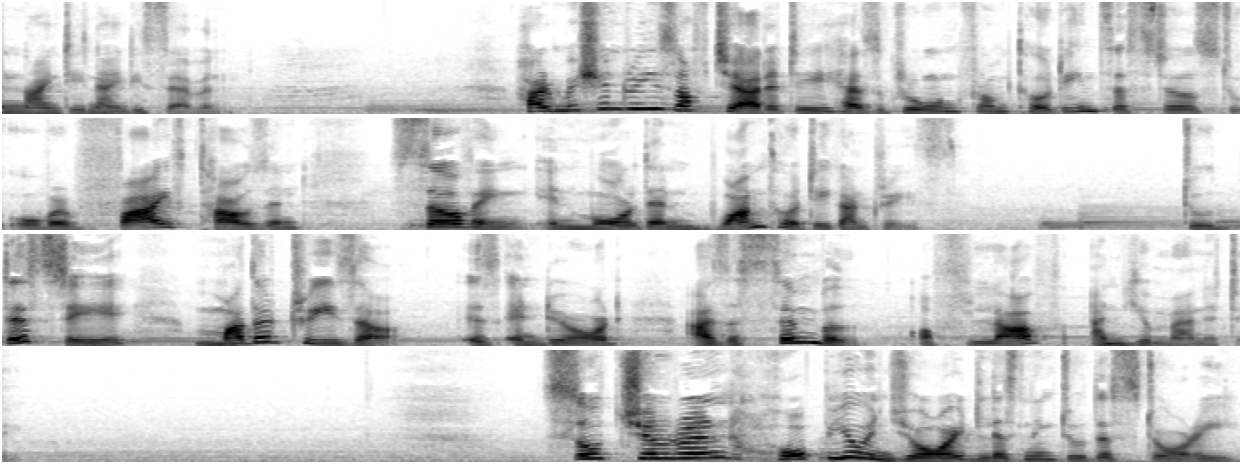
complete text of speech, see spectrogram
in 1997. Her missionaries of charity has grown from 13 sisters to over 5,000 serving in more than 130 countries. To this day, Mother Teresa is endured as a symbol of love and humanity. So, children, hope you enjoyed listening to this story.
